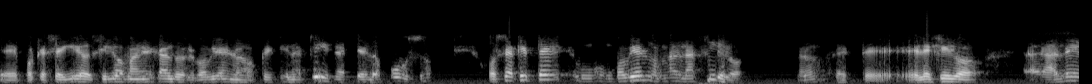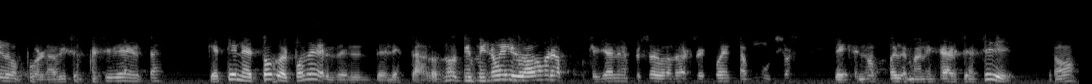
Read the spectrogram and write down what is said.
eh, porque siguió, siguió manejando el gobierno Cristina Kirchner, que lo puso. O sea que este un, gobierno mal nacido, ¿no? este, elegido a dedo por la vicepresidenta, que tiene todo el poder del, del Estado, ¿no? Disminuido ahora porque ya han empezado a darse cuenta muchos de que no puede manejarse así, ¿no?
